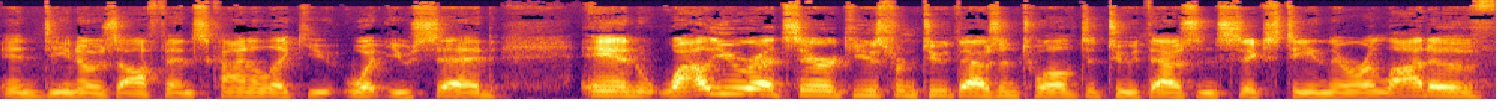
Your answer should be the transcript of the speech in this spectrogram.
and Dino's offense, kind of like you what you said and while you were at Syracuse from 2012 to 2016, there were a lot of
